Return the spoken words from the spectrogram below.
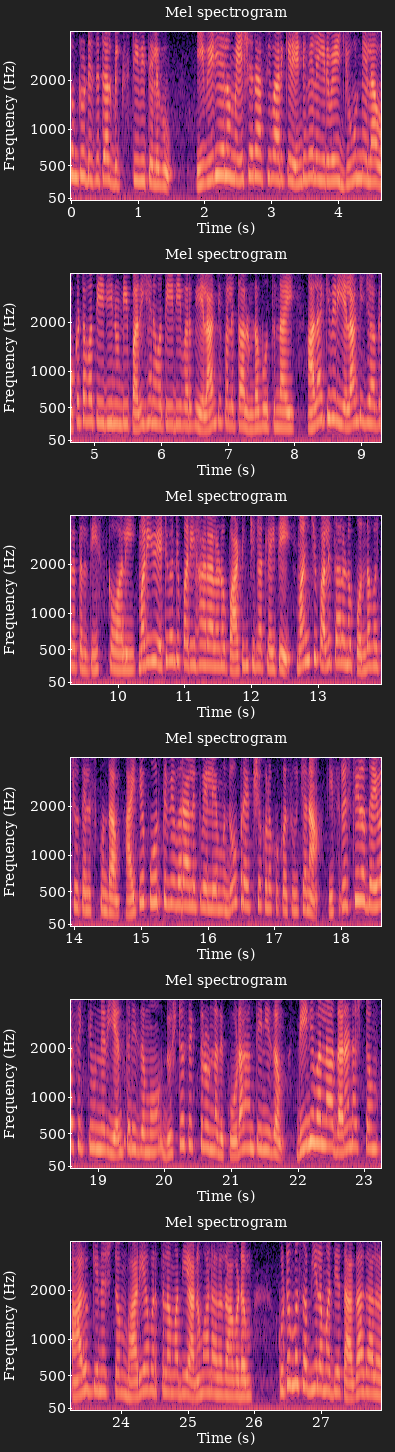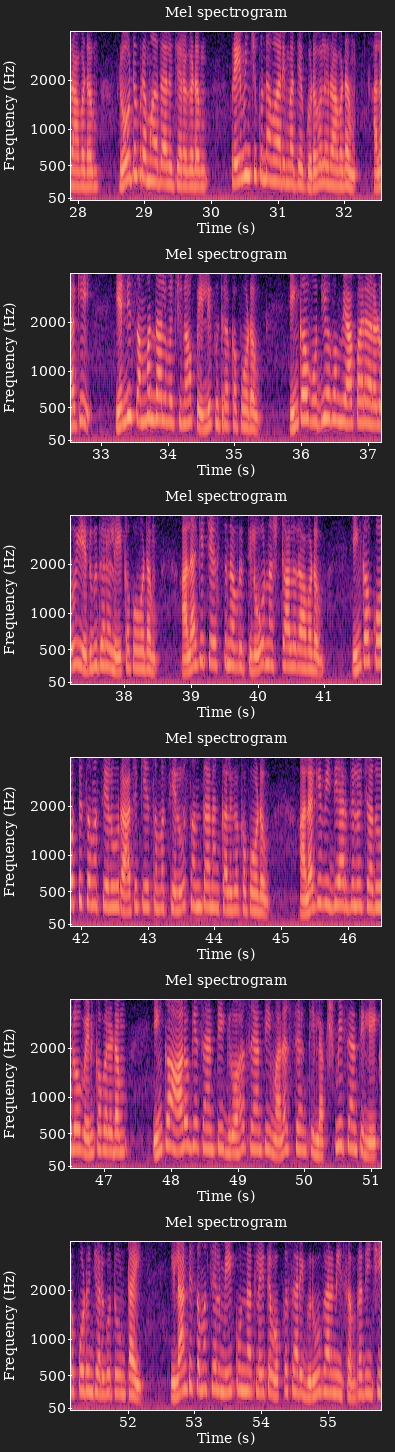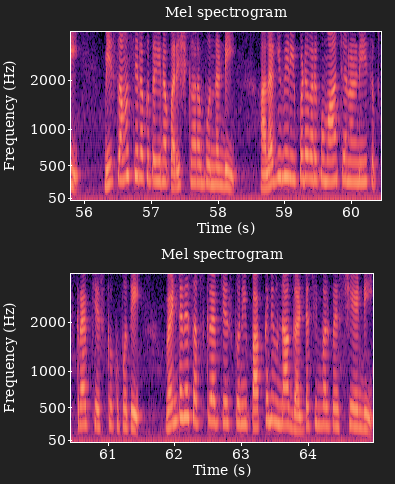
Digital bigs TV Telugu. ఈ వీడియోలో మేషరాశి వారికి రెండు వేల ఇరవై జూన్ నెల ఒకటవ తేదీ నుండి పదిహేనవ తేదీ వరకు ఎలాంటి ఫలితాలు ఉండబోతున్నాయి? అలాగే వీరు ఎలాంటి జాగ్రత్తలు తీసుకోవాలి? మరియు ఎటువంటి పరిహారాలను పాటించినట్లయితే మంచి ఫలితాలను పొందవచ్చో తెలుసుకుందాం. అయితే పూర్తి వివరాలకు వెళ్ళే ముందు ప్రేక్షకులకు ఒక సూచన. ఈ సృష్టిలో దైవశక్తి ఉన్నది ఎంత నిజమో దుష్ట శక్తులున్నది కూడా అంతే నిజం. దీనివల్ల ధన నష్టం ఆరోగ్య నష్టం భార్యాభర్తల మధ్య అనుమానాలు రావడం కుటుంబ సభ్యుల మధ్య తగాదాలు రావడం రోడ్డు ప్రమాదాలు జరగడం ప్రేమించుకున్న వారి మధ్య గొడవలు రావడం అలాగే ఎన్ని సంబంధాలు వచ్చినా పెళ్ళి కుదరకపోవడం ఇంకా ఉద్యోగం వ్యాపారాలలో ఎదుగుదల లేకపోవడం అలాగే చేస్తున్న వృత్తిలో నష్టాలు రావడం ఇంకా కోర్టు సమస్యలు రాజకీయ సమస్యలు సంతానం కలగకపోవడం అలాగే విద్యార్థులు చదువులో వెనుకబడడం ఇంకా ఆరోగ్య శాంతి గృహశాంతి మనశ్శాంతి లక్ష్మీ శాంతి లేకపోవడం జరుగుతూ ఉంటాయి. ఇలాంటి సమస్యలు మీకున్నట్లయితే ఒక్కసారి గురువుగారిని సంప్రదించి మీ సమస్యలకు తగిన పరిష్కారం పొందండి. అలాగే మీరు ఇప్పటివరకు మా ఛానల్ని సబ్స్క్రైబ్ చేసుకోకపోతే వెంటనే సబ్స్క్రైబ్ చేసుకుని పక్కనే ఉన్న గంట సింబల్ ప్రెస్ చేయండి.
